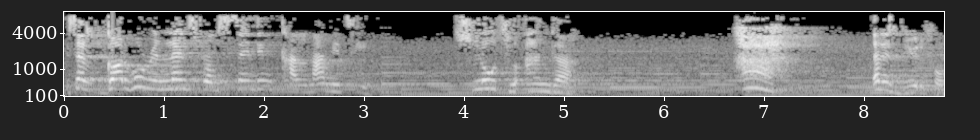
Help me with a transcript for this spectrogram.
It says, God who relents from sending calamity, slow to anger. Ah, that is beautiful.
